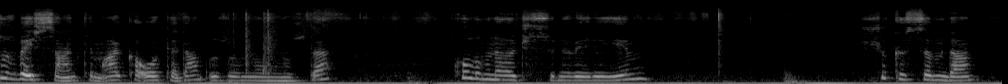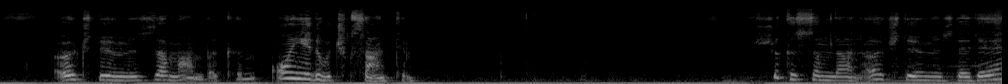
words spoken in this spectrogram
Otuz beş santim arka ortadan uzunluğumuzda. Kolumun ölçüsünü vereyim. Şu kısımdan ölçtüğümüz zaman bakın 17,5 santim. Şu kısımdan ölçtüğümüzde de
